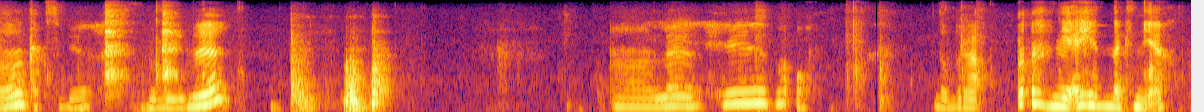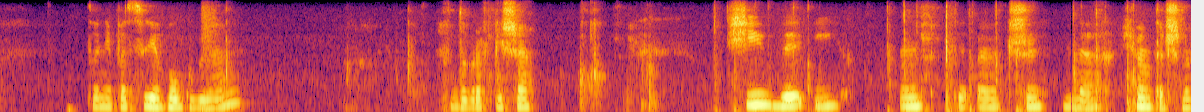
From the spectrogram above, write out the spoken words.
O, tak sobie robimy. Ale chyba... O, dobra. Nie, jednak nie. To nie pasuje w ogóle. Dobra, wpiszę. Siwy i świąteczna. Świąteczna.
